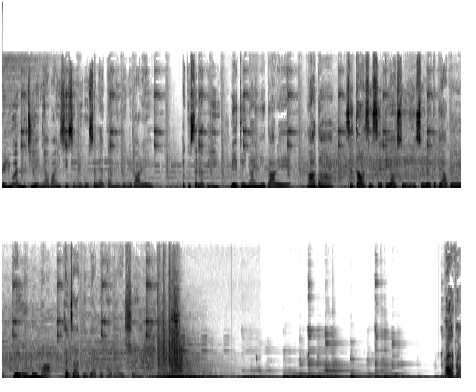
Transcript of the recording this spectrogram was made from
ရေဒီယိုအန်ယူဂျီရဲ့ညပိုင်းစီစဉ်လေးကိုဆက်လက်တင်ပြနေပါတယ်။အခုဆက်လက်ပြီးနေသွင်းနိုင်ရေးသားတဲ့ ငါသာစစ်သားစစ်စစ်တယောက်ဆိုရင်ဆိုတဲ့ကြပြကိုနေဦးမိုးမှဖတ်ကြားတင်ပြပေးထားပါရရှင်။ငါသာ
